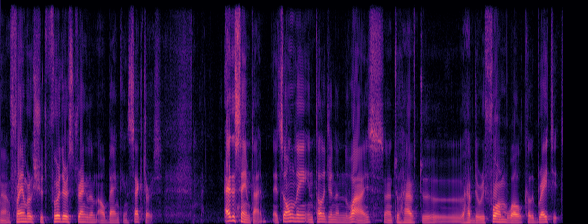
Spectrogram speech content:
uh, framework should further strengthen our banking sectors. At the same time, it's only intelligent and wise uh, to have to have the reform well calibrated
